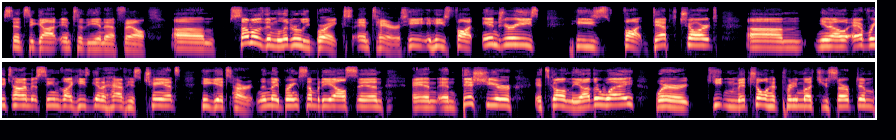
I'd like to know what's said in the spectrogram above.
since he got into the NFL. Um, some of them literally breaks and tears. He he's fought injuries. He's fought depth chart. Um, you know, every time it seems like he's going to have his chance, he gets hurt. And then they bring somebody else in, and and this year it's gone the other way, where Keaton Mitchell had pretty much usurped him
